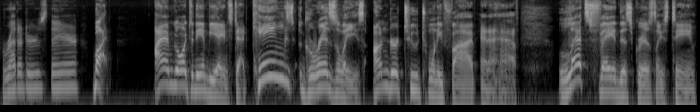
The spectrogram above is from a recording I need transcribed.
Predators there. But I am going to the NBA instead. Kings Grizzlies under 225 and a half. Let's fade this Grizzlies team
